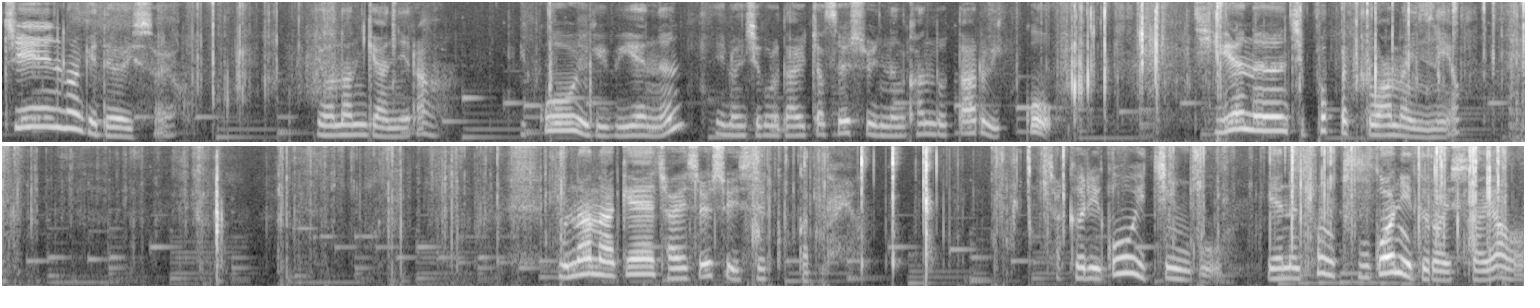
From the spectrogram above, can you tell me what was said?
진하게 되어 있어요. 연한 게 아니라 그리고 여기 위에는 이런 식으로 날짜 쓸 수 있는 칸도 따로 있고 뒤에는 지퍼백도 하나 있네요. 무난하게 잘 쓸 수 있을 것 같아요. 자 그리고 이 친구 얘는 총 두 권이 들어있어요.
